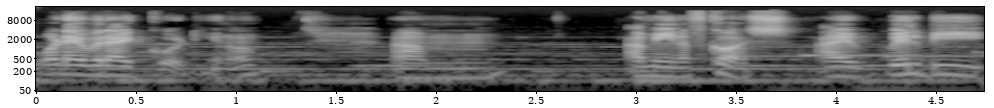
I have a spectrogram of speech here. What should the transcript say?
whatever I could, you know. Um, I mean, of course, I will be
